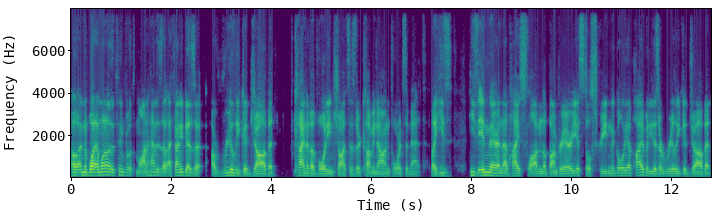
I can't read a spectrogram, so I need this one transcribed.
Oh, and one, and one other thing with Monahan is that I find he does a, a really good job at kind of avoiding shots as they're coming on towards the net. Like he's he's in there in that high slot in the bumper area, still screening the goalie up high, but he does a really good job at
